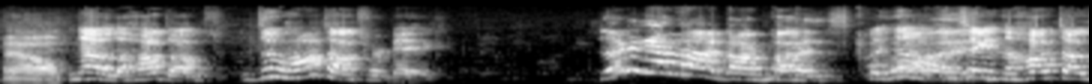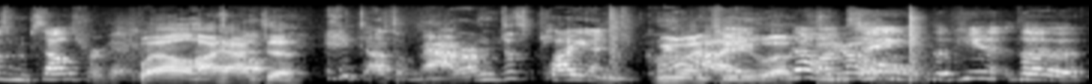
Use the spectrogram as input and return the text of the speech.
Oh, No, the hot dogs. The hot dogs were big. Look at them hot dog buns. But Come no, I'm saying the hot dogs themselves were big. well, I had to. It doesn't matter. I'm just playing. We went to, uh, no, I'm Queens. saying the peanut, the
